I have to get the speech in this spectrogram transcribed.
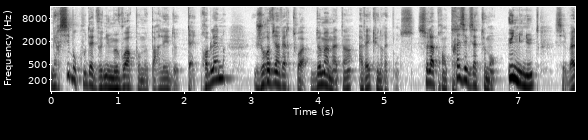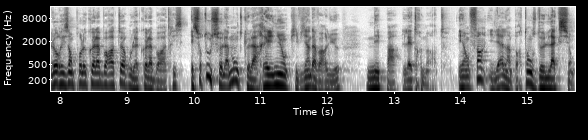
Merci beaucoup d'être venu me voir pour me parler de tel problème. Je reviens vers toi demain matin avec une réponse. Cela prend très exactement une minute, c'est valorisant pour le collaborateur ou la collaboratrice, et surtout cela montre que la réunion qui vient d'avoir lieu n'est pas lettre morte. Et enfin, il y a l'importance de l'action.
